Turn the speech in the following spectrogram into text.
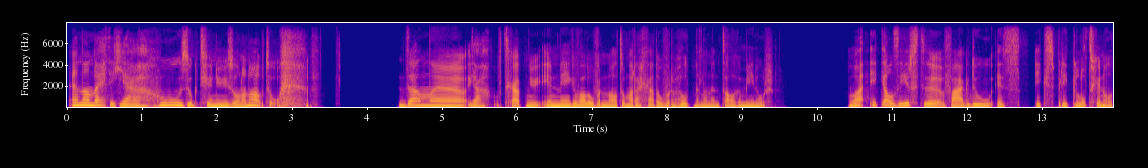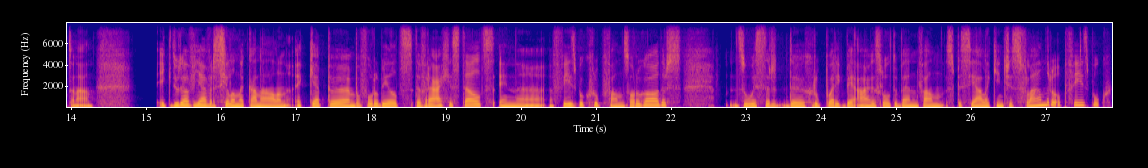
En dan dacht ik, ja, hoe zoekt je nu zo'n auto? Dan, uh, ja, het gaat nu in mijn geval over een auto, maar dat gaat over hulpmiddelen in het algemeen hoor. Wat ik als eerste vaak doe, is ik spreek lotgenoten aan. Ik doe dat via verschillende kanalen. Ik heb uh, bijvoorbeeld de vraag gesteld in uh, een Facebookgroep van zorgouders. Zo is er de groep waar ik bij aangesloten ben van Speciale Kindjes Vlaanderen op Facebook.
